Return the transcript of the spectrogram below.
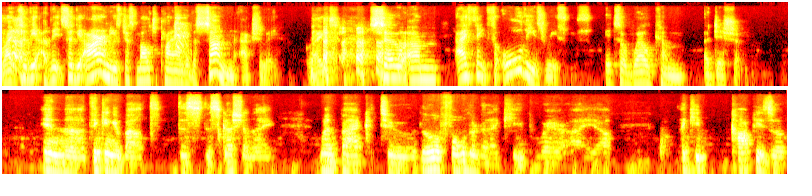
right? So the, the, so the irony is just multiply under the sun actually right? So um, i think for all these reasons it's a welcome addition. In uh, thinking about this discussion i went back to the little folder that i keep where i uh, i keep copies of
